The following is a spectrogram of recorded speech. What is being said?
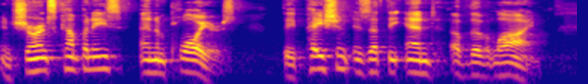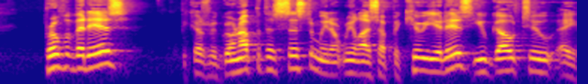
insurance companies, and employers. The patient is at the end of the line. Proof of it is, because we've grown up with this system, we don't realize how peculiar it is. You go to a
